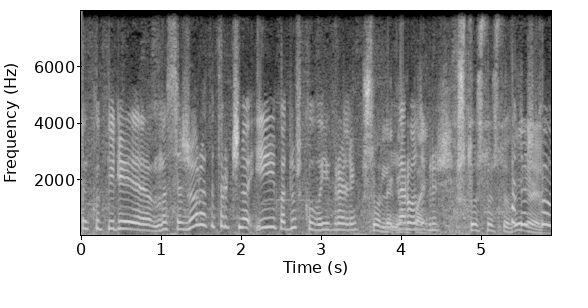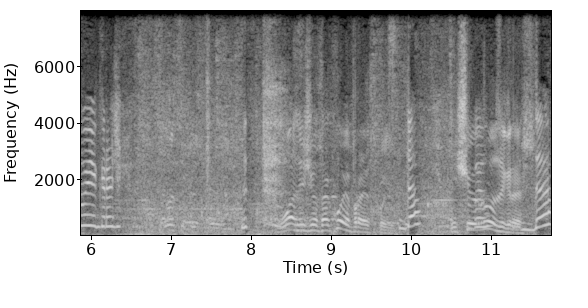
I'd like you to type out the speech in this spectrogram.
Мы купили массажер этот ручной и подушку выиграли. Что для На розыгрыш. Что, что, что? Подушку Выиграли? выиграли. У вас еще такое происходит? Да. Еще Был. розыгрыш? Да.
